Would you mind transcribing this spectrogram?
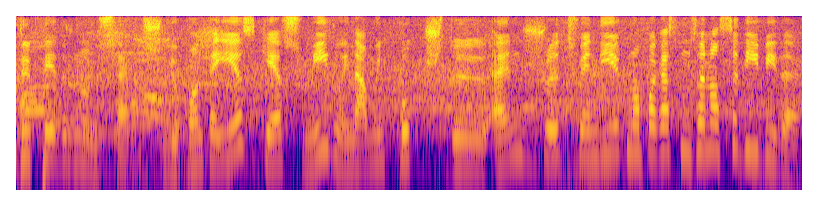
de Pedro Nuno Santos. E o ponto é esse, que é assumido, ainda há muito poucos de, anos defendia que não pagássemos a nossa dívida.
